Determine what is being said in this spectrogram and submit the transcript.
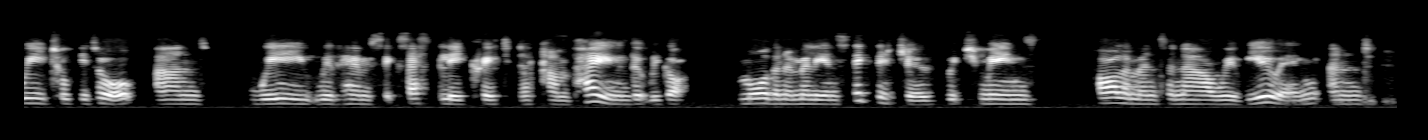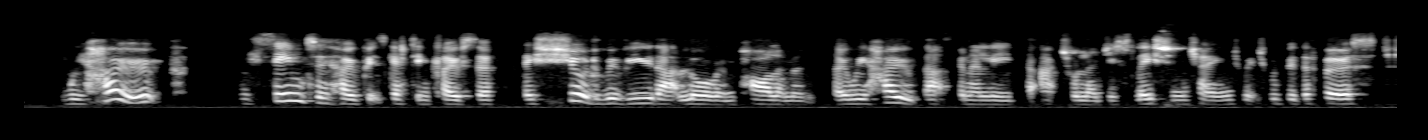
We took it up and we, with him, successfully created a campaign that we got more than a million signatures, which means Parliament are now reviewing, and we hope, we seem to hope it's getting closer. They should review that law in Parliament. So we hope that's going to lead to actual legislation change, which would be the first,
